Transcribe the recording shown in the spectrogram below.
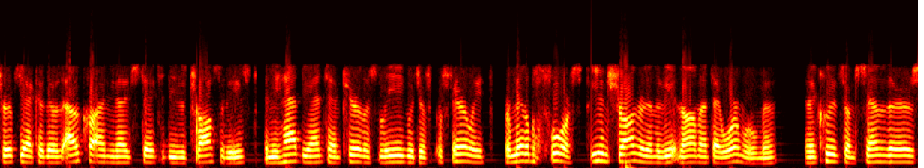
troops, yeah, because there was outcry in the United States of these atrocities, and you had the Anti-Imperialist League, which is a fairly formidable force, even stronger than the Vietnam anti-war movement. It included some senators,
